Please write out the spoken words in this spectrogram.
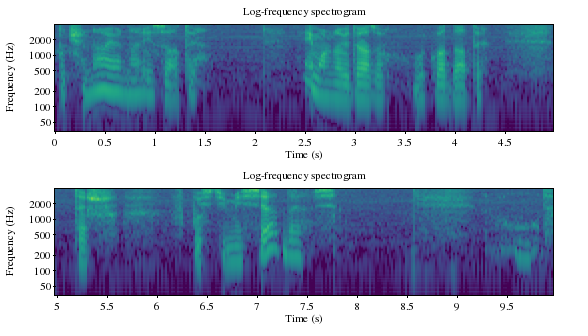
починаю нарізати. І можна відразу викладати теж в пусті місця десь. От.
